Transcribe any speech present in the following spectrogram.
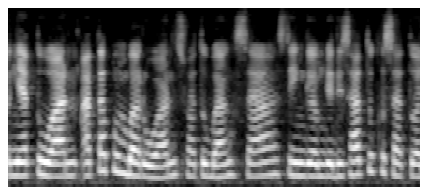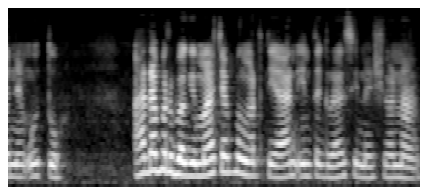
penyatuan atau pembaruan suatu bangsa sehingga menjadi satu kesatuan yang utuh. Ada berbagai macam pengertian integrasi nasional.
